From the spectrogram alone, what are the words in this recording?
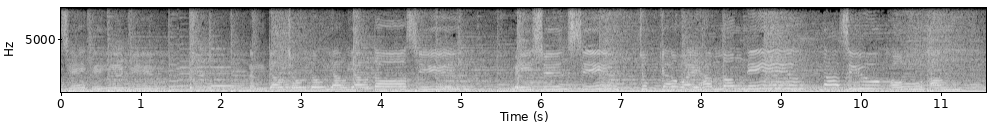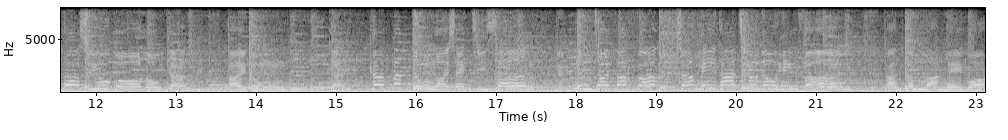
这几秒能够做到又有多少？未算少，足够遗憾忘掉多少抱憾，多少过路人太懂估却不懂爱惜自身。人人在发奋，想起他朝都兴奋。但今晚未过，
